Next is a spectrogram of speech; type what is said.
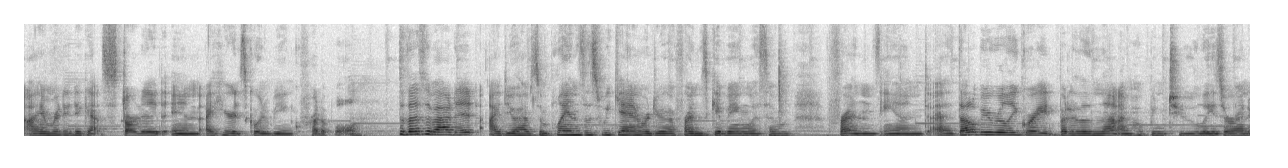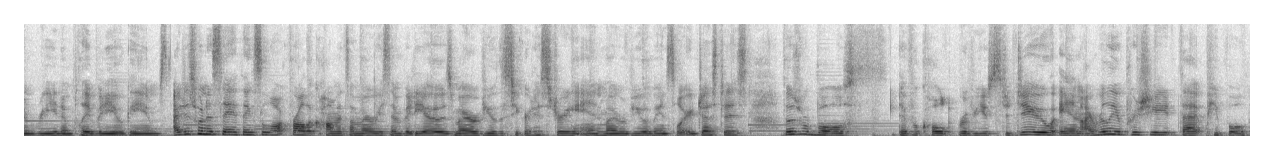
I am ready to get started and I hear it's going to be incredible. So that's about it. I do have some plans this weekend. We're doing a Friendsgiving with some friends and uh, that'll be really great. But other than that I'm hoping to laser around and read and play video games. I just want to say thanks a lot for all the comments on my recent videos, my review of The Secret History and my review of Ancillary Justice. Those were both difficult reviews to do and I really appreciate that people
